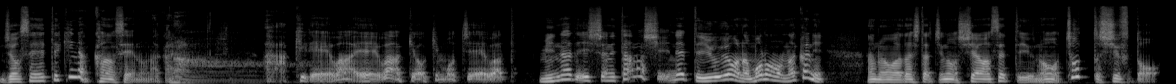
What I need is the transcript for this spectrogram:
女性的な感性の中に。あああ綺麗はええわ今日気持ちええわってみんなで一緒に楽しいねっていうようなものの中にあの私たちの幸せっていうのをちょっとシフト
